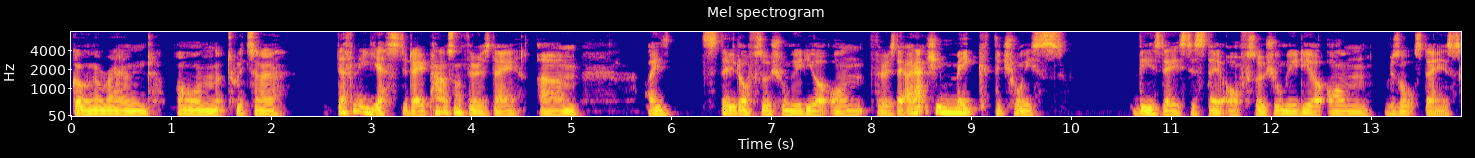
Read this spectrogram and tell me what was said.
going around on Twitter definitely yesterday, perhaps on Thursday. Um, I stayed off social media on Thursday. I actually make the choice these days to stay off social media on results days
